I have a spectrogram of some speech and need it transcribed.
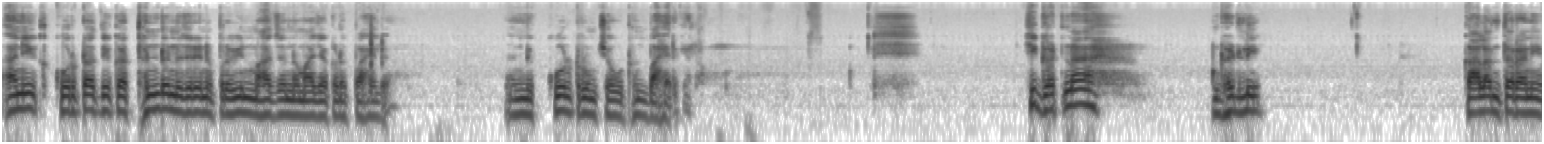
आणि कोर्टात एका थंड नजरेनं प्रवीण महाजननं माझ्याकडं पाहिलं. आणि मी कोर्ट रूमच्या उठून बाहेर गेलो. ही घटना घडली. कालांतराने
